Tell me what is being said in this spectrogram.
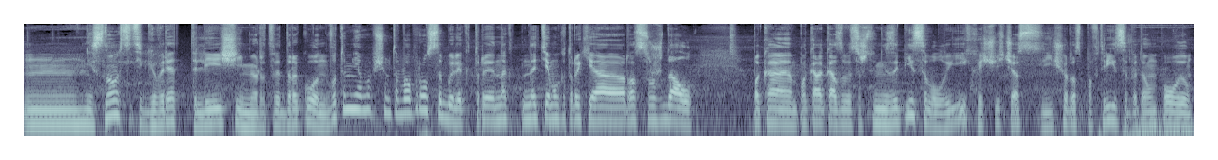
И снова, кстати, говорят, тлеющий мертвый дракон. Вот у меня, в общем-то, вопросы были, которые на, на тему которых я рассуждал, пока, пока оказывается, что не записывал. И хочу сейчас еще раз повториться по этому поводу.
